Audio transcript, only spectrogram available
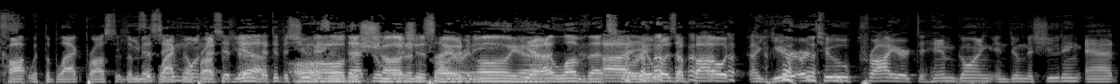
That's- caught with the black prostitute, the He's mid the black same male one that did prostitute. yeah, that did the shooting. Oh, Isn't the that Schadenfreude. delicious irony? Oh, yeah. Yeah. I love that Uh, it was about a year or two prior to him going and doing the shooting at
